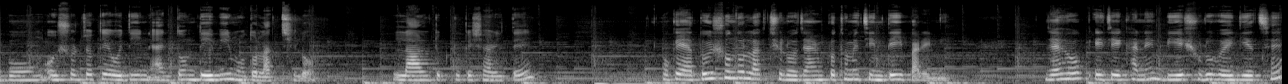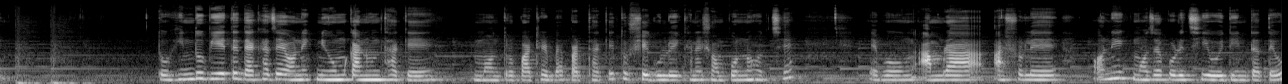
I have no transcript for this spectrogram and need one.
এবং ঐশ্বর্যকে ওই দিন একদম দেবীর মতো লাগছিল লাল টুকটুকে শাড়িতে। ওকে এতই সুন্দর লাগছিল যে আমি প্রথমে চিনতেই পারিনি। যাই হোক, এই যে এখানে বিয়ে শুরু হয়ে গিয়েছে। তো হিন্দু বিয়েতে দেখা যায় অনেক নিয়ম কানুন থাকে, মন্ত্রপাঠের ব্যাপার থাকে, তো সেগুলো এখানে সম্পন্ন হচ্ছে। এবং আমরা আসলে অনেক মজা করেছি ওই দিনটাতেও।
